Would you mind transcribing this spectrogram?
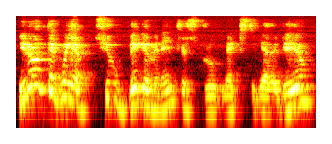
You don't think we have too big of an interest group mixed together, do you?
